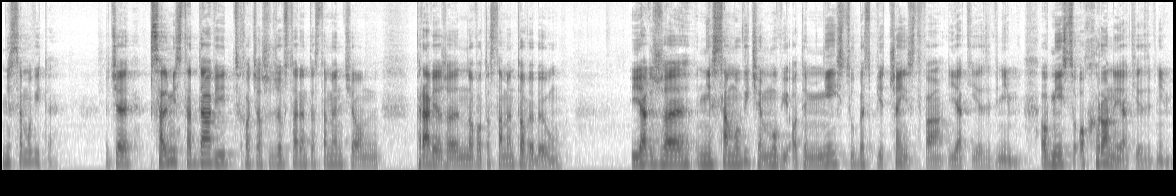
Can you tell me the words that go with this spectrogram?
Niesamowite. Wiecie, psalmista Dawid, chociaż żył w Starym Testamencie, on prawie że nowotestamentowy był. I jakże niesamowicie mówi o tym miejscu bezpieczeństwa, jaki jest w nim, o miejscu ochrony, jaki jest w nim.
